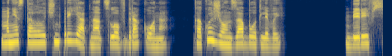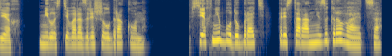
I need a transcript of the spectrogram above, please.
Мне стало очень приятно от слов дракона. Какой же он заботливый. «Бери всех», — милостиво разрешил дракон. Всех не буду брать, ресторан не закрывается.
